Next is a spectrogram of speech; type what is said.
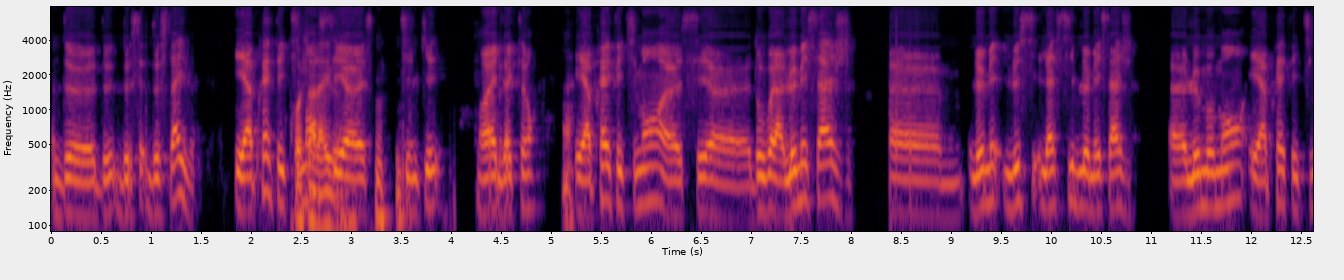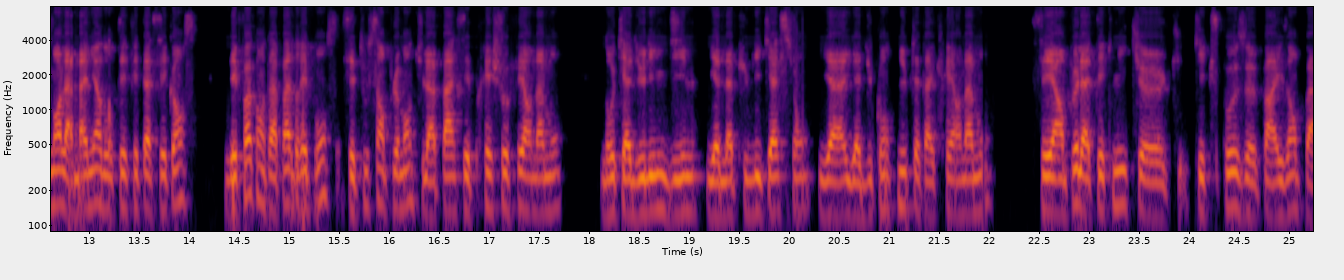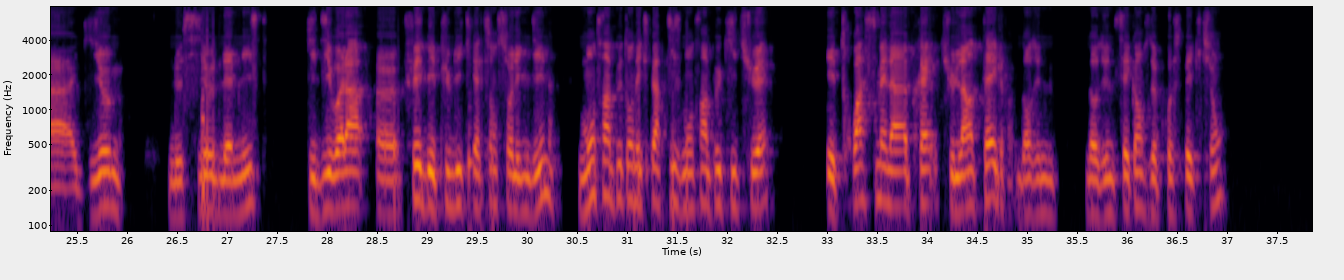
ce live. Et après, effectivement, c'est euh, une question. Ouais, exactement. Et après, effectivement, euh, c'est euh, donc voilà le message, le, la cible message, le moment, et après, effectivement, la manière dont tu fait ta séquence. Des fois, quand tu n'as pas de réponse, c'est tout simplement tu l'as pas assez préchauffé en amont. Donc, il y a du LinkedIn, il y a de la publication, il y a, y a du contenu peut-être à créer en amont. C'est un peu la technique qui expose, par exemple, à Guillaume, le CEO de l'Emlist, qui dit voilà, fais des publications sur LinkedIn, montre un peu ton expertise, montre un peu qui tu es, et trois semaines après, tu l'intègres dans une, dans une séquence de prospection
